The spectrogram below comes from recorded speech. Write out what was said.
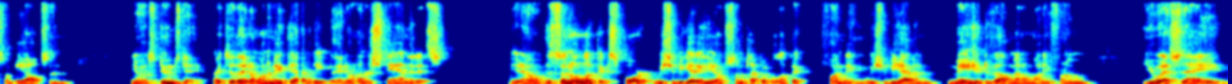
somebody else, and you know it's doomsday, right? So they don't want to make that leap. They don't understand that it's, you know, this is an Olympic sport. We should be getting you know some type of Olympic funding. We should be having major developmental money from USA.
